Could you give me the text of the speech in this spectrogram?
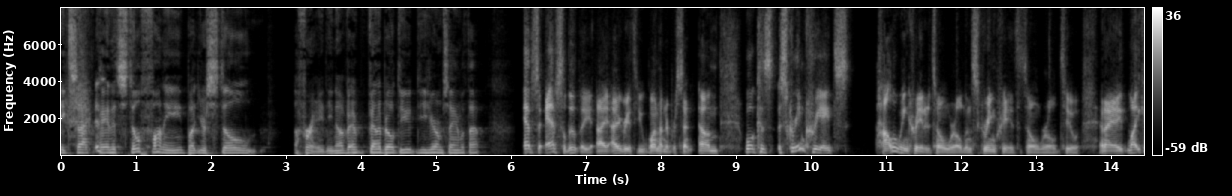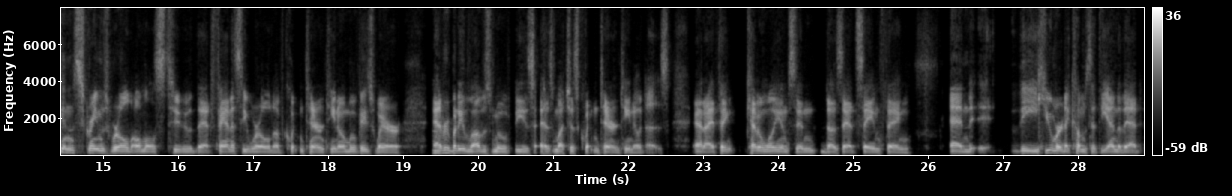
Exactly. It's, and it's still funny, but you're still afraid. You know, Vanderbilt, do you do you hear what I'm saying with that? Absolutely. I, I agree with you 100%. Um, well, because Scream creates Halloween created its own world and Scream creates its own world too. And I liken Scream's world almost to that fantasy world of Quentin Tarantino movies where mm-hmm. everybody loves movies as much as Quentin Tarantino does. And I think Kevin Williamson does that same thing. And the humor that comes at the end of that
